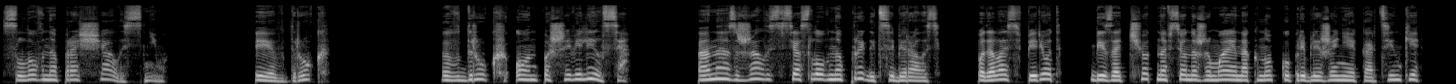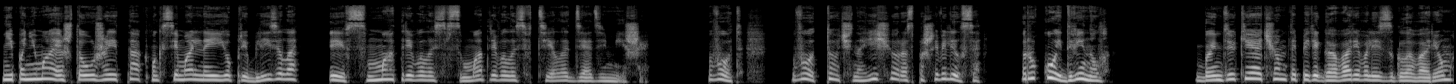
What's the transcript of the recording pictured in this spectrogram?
словно прощалась с ним. И вдруг... Вдруг он пошевелился. Она сжалась вся, словно прыгать собиралась, подалась вперед, безотчетно все нажимая на кнопку приближения картинки, не понимая, что уже и так максимально ее приблизила, и всматривалась, всматривалась в тело дяди Миши. Вот, вот, точно, еще раз пошевелился, рукой двинул. Бандюки о чем то переговаривались с главарем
